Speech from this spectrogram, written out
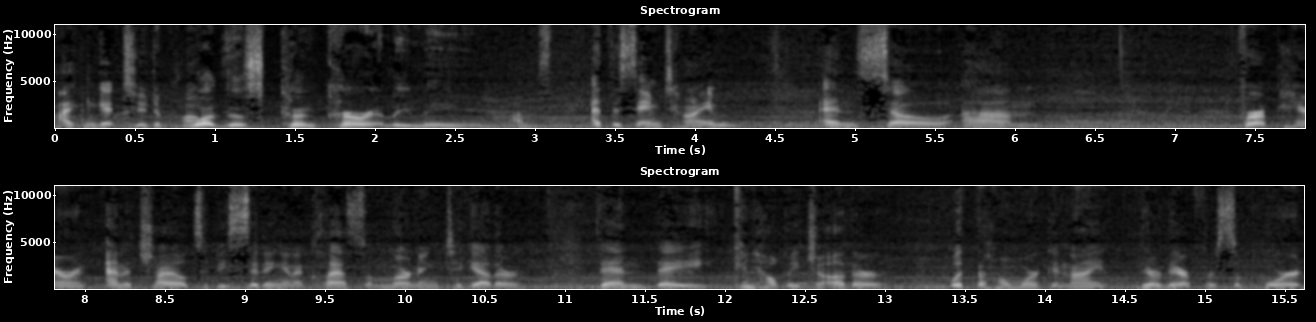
I can get two diplomas. What does concurrently mean? Um, at the same time. And so um, for a parent and a child to be sitting in a classroom learning together, then they can help each other with the homework at night. They're there for support.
